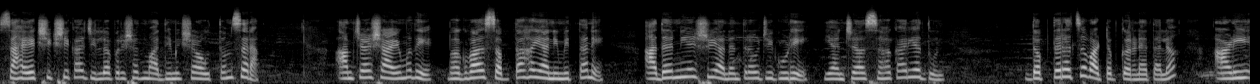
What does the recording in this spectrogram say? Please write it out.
सहाय्यक शिक्षिका जिल्हा परिषद माध्यमिक शाळा उत्तम सरा. आमच्या शाळेमध्ये भगवा सप्ताह या निमित्ताने आदरणीय श्री अनंतरावजी गुढे यांच्या सहकार्यातून दप्तराचं वाटप करण्यात आलं आणि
